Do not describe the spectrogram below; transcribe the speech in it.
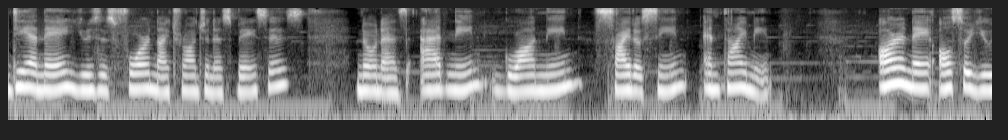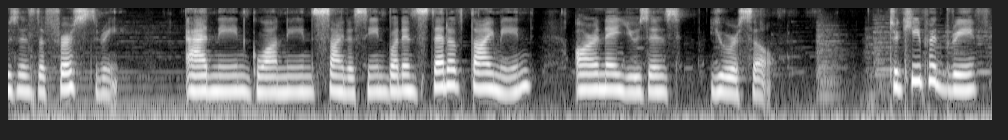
DNA uses four nitrogenous bases known as adenine, guanine, cytosine, and thymine. RNA also uses the first three adenine, guanine, cytosine, but instead of thymine, RNA uses uracil. To keep it brief,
